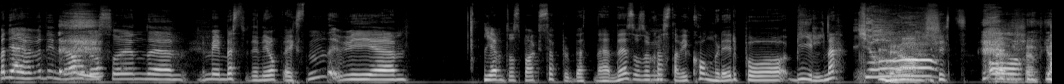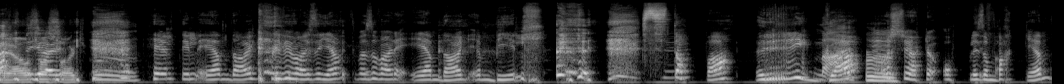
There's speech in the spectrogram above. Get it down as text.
Men jeg og en venninne hadde også en eh, min bestevenninne i oppveksten. Vi eh, gjemte oss bak søppelbøttene hennes, og så kasta vi kongler på bilene. Ja! Oss gøy. òg. Helt til en dag, fordi vi var jo så jevnt, men så var det en dag en bil stoppa, rygga og kjørte opp liksom bakken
